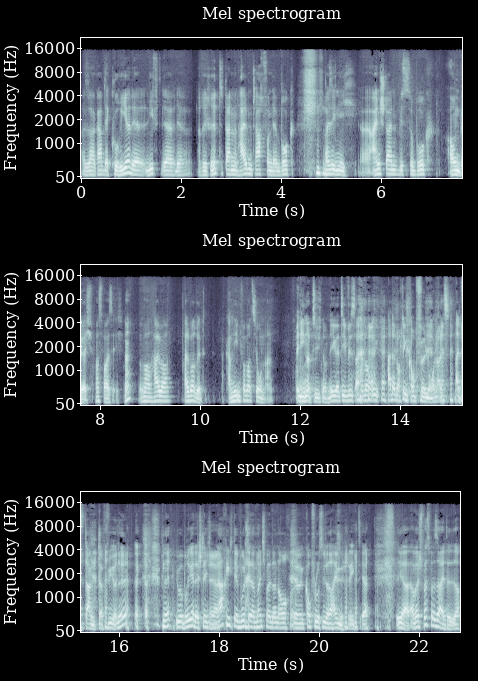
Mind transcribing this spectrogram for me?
Also da gab der Kurier, der lief, der, der ritt dann einen halben Tag von der Burg, weiß ich nicht, äh, Einstein bis zur Burg Auenberg, was weiß ich. Ne? Das war ein halber, halber Ritt. Da kamen die Informationen an. Wenn die natürlich noch negativ ist, hat er noch den, hat er noch den Kopf verloren als, als Dank dafür. Ne? ne? Überbringer der schlechten ja. Nachricht, der wurde ja dann manchmal dann auch äh, kopflos wieder heimgeschickt. Ja. ja, aber Spaß beiseite.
